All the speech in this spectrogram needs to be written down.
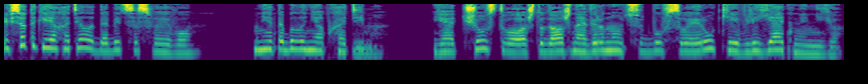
И все-таки я хотела добиться своего. Мне это было необходимо. Я чувствовала, что должна вернуть судьбу в свои руки и влиять на нее.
